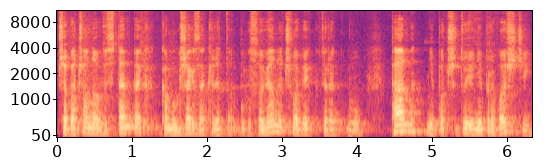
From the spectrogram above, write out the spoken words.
przebaczono występek, komu grzech zakryto. Błogosławiony człowiek, któremu Pan nie poczytuje nieprawości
